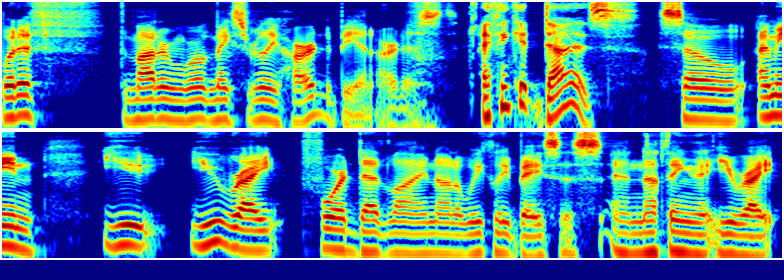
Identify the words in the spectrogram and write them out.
what if the modern world makes it really hard to be an artist? I think it does. So, I mean, you you write for deadline on a weekly basis and nothing that you write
